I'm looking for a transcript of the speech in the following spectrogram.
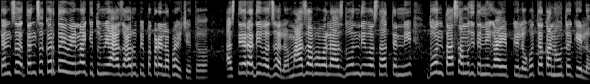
त्यांचं त्यांचं कर्तव्य आहे ना की तुम्ही आज आरोपी पकडायला पाहिजेत आज तेरा दिवस झालं. माझा भावाला आज दोन दिवसात त्यांनी दोन तासामध्ये त्यांनी गायब केलं. होतं का नव्हतं केलं?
